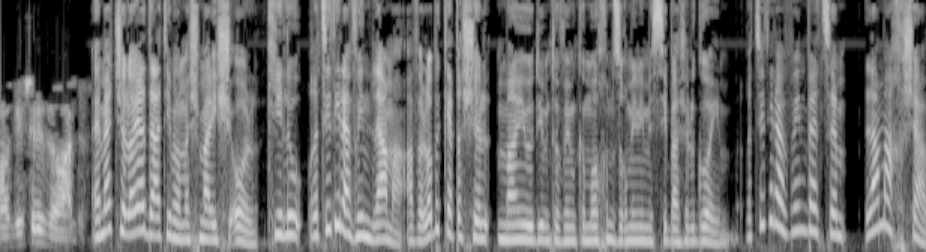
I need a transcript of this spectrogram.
הרגיל שלי זה אוהד. האמת שלא ידעתי ממש מה לשאול. כאילו, רציתי להבין למה, אבל לא בקטע של מה יהודים טובים כמוכם זורמים ממסיבה של גויים. רציתי להבין בעצם, למה עכשיו?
